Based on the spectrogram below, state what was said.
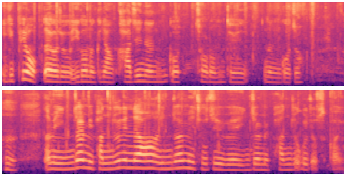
이게 필요 없다 해가지고 이거는 그냥 가지는 것처럼 되는 거죠. 응. 그다음에 인절미 반죽인데 아, 인절미 주지 왜 인절미 반죽을 줬을까요?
